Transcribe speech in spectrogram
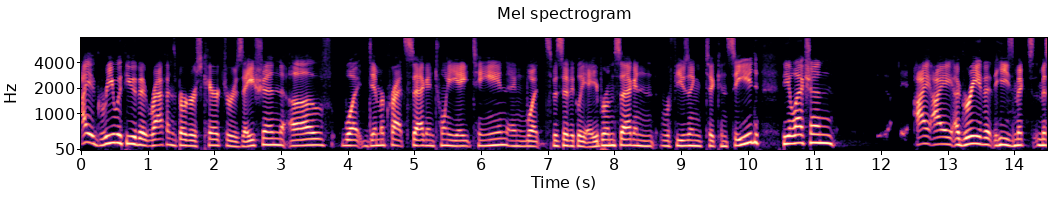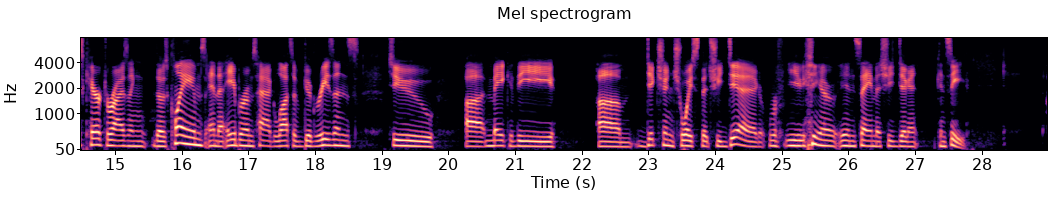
I agree with you that Raffensperger's characterization of what Democrats said in 2018 and what specifically Abrams said in refusing to concede the election I, I agree that he's mix, mischaracterizing those claims and that Abrams had lots of good reasons to uh, make the um, diction choice that she did, you, know, in saying that she didn't concede.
